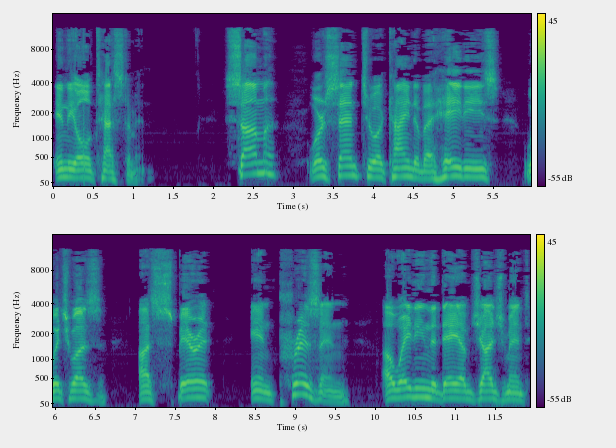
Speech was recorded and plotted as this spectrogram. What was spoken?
in the Old Testament, some were sent to a kind of a Hades, which was a spirit in prison awaiting the day of judgment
